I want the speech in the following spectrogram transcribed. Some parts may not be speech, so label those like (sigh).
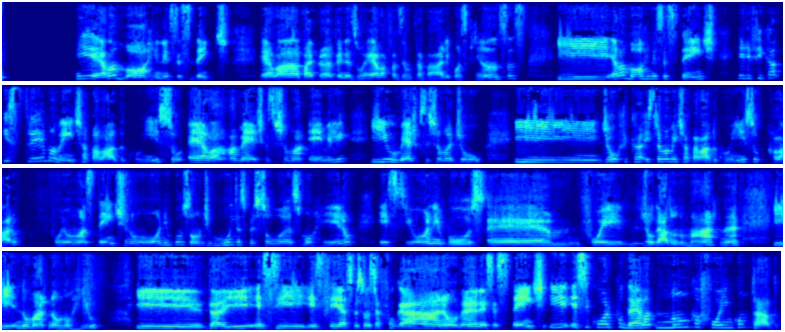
e ela morre nesse acidente. Ela vai para a Venezuela fazer um trabalho com as crianças e ela morre nesse acidente ele fica extremamente abalado com isso. Ela, a médica, se chama Emily e o médico se chama Joe. E Joe fica extremamente abalado com isso, claro. Foi um acidente no ônibus onde muitas pessoas morreram. Esse ônibus é, foi jogado no mar, né? E no mar não, no rio. E daí esse, esse, as pessoas se afogaram né, nesse acidente e esse corpo dela nunca foi encontrado.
